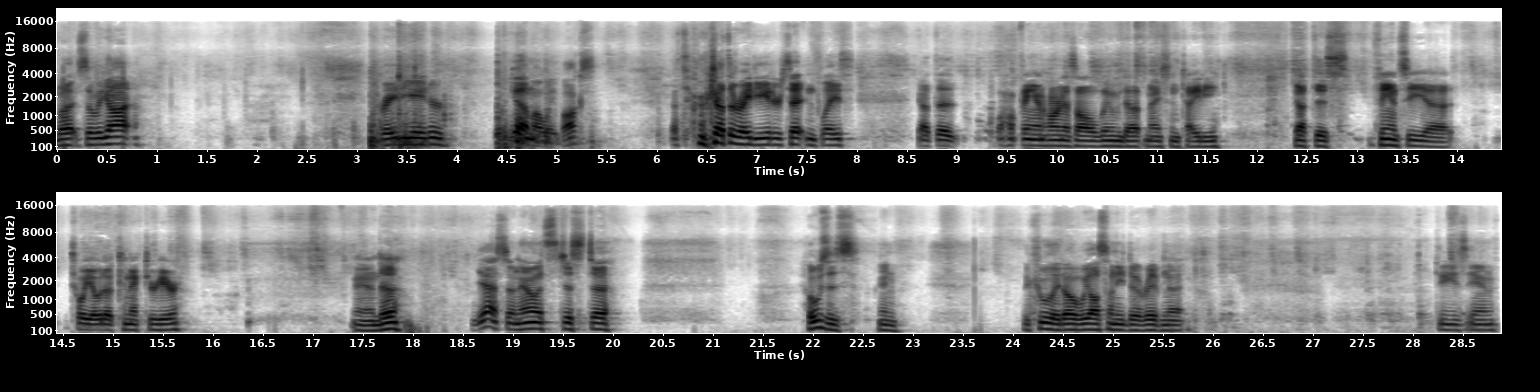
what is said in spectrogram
But so we got the radiator. Get out of my way, box. Got the, got the radiator set in place. Got the fan harness all loomed up, nice and tidy. Got this fancy uh, Toyota connector here. And uh, yeah, so now it's just uh, hoses and the Kool-Aid. Oh, we also need to riv nut these in.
